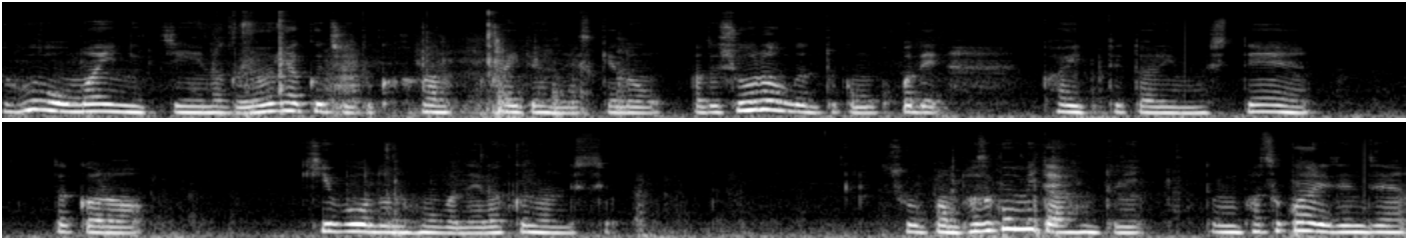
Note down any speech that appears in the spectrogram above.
ほぼ毎日なんか400字とか書いてるんですけどあと小論文とかもここで書いてたりもしてだからキーボードの方がね楽なんですよ。そうパソコンみたい本当に。でもパソコンより全然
